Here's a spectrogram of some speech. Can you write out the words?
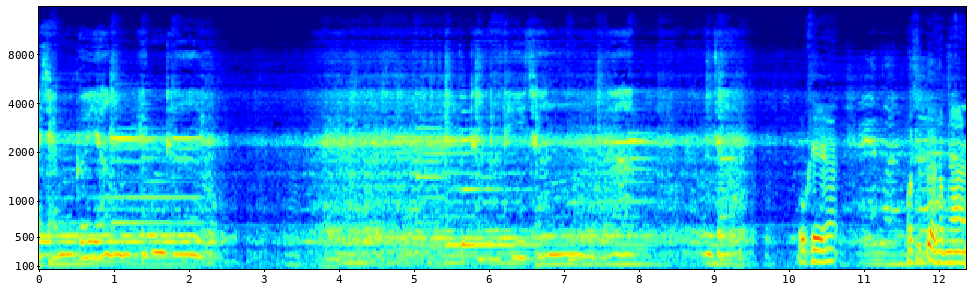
่ฉันก็ยังเห็นเธออยู่เธอที่ฉันรักจะ โอเคฮะออสเซเตอร์ทำงาน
